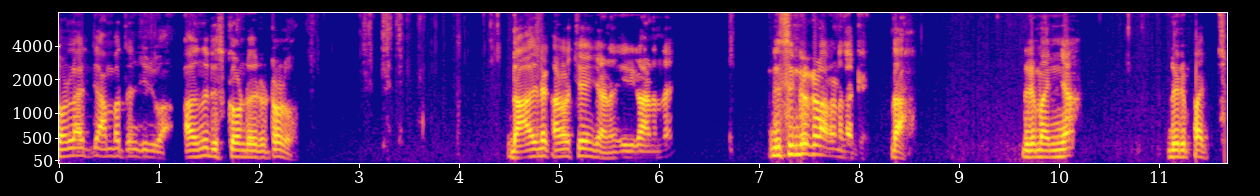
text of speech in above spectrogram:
തൊള്ളായിരത്തി അമ്പത്തഞ്ച് രൂപ. അതിന് ഡിസ്കൗണ്ട് വരും കേട്ടോളൂ ദാ അതിന്റെ കളർ ചേഞ്ച് ആണ് ഈ കാണുന്നത് ഇത് സിംഗിൾ കളറാണ് ഇതൊക്കെ. ഇതാ ഇതൊരു മഞ്ഞ. ഇതൊരു പച്ച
